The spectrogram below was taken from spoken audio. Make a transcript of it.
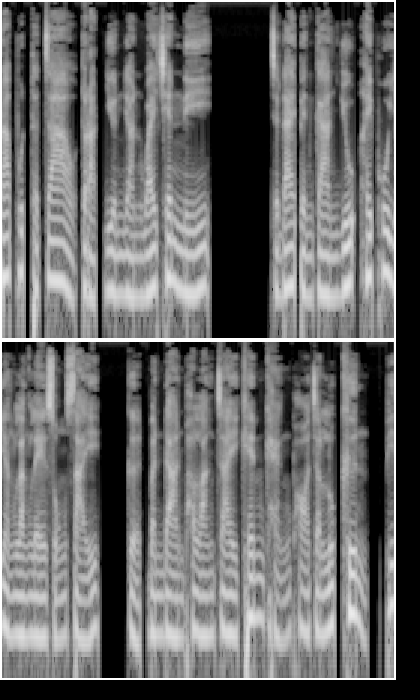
ระพุทธเจ้าตรัสยืนยันไว้เช่นนี้ จะได้เป็นการยุให้ผู้ยังลังเลสงสัย เกิดบันดาลพลังใจเข้มแข็งพอจะลุกขึ้น พิ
